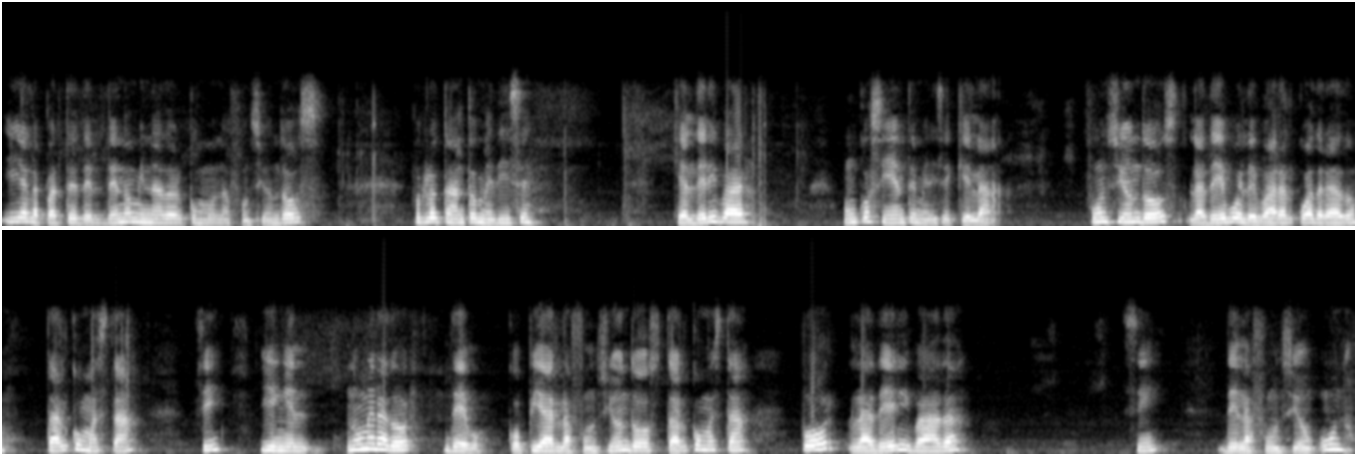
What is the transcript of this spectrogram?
y a la parte del denominador como una función 2. Por lo tanto me dice que al derivar un cociente, me dice que la función 2 la debo elevar al cuadrado tal como está, ¿sí? Y en el numerador debo copiar la función 2 tal como está por la derivada, ¿sí? De la función 1.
